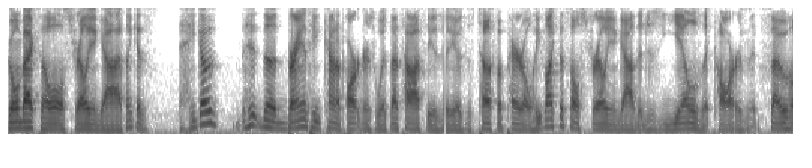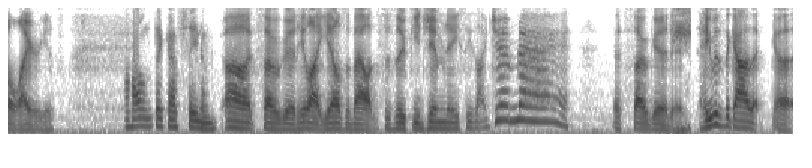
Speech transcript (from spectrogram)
going back to the whole Australian guy, I think as he goes the brand he kind of partners with. That's how I see his videos. Is Tough Apparel. He's like this Australian guy that just yells at cars, and it's so hilarious. I don't think I've seen him. Oh, it's so good. He like yells about Suzuki Jimny. He's like Jimny. It's so good. he was the guy that uh,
